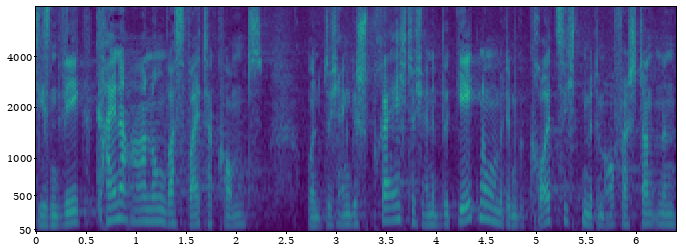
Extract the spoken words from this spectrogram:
diesen Weg, keine Ahnung, was weiterkommt. Und durch ein Gespräch, durch eine Begegnung mit dem Gekreuzigten, mit dem Auferstandenen,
